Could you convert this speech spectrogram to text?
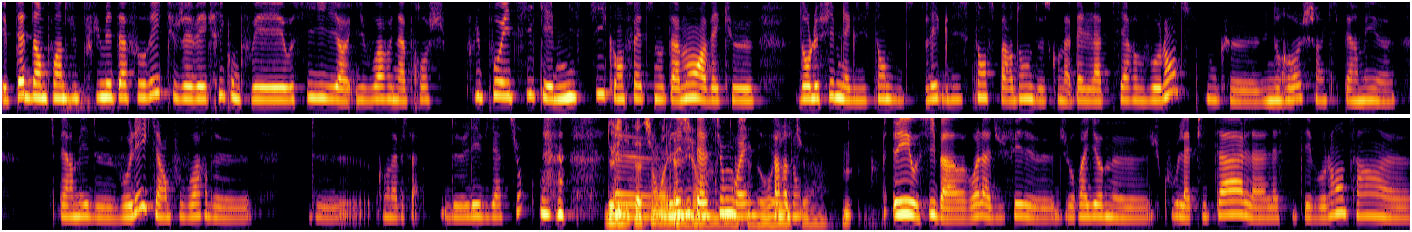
Et peut-être d'un point de vue plus métaphorique, j'avais écrit qu'on pouvait aussi y voir une approche plus poétique et mystique, en fait, notamment avec, dans le film, l'existence de ce qu'on appelle la pierre volante, donc une roche hein, qui, permet, qui permet de voler, qui a un pouvoir de... de comment on appelle ça De léviation. De lévitation, Euh, ouais, lévitation, ouais, pardon. euh, mm. Et aussi, bah, voilà, du fait de- du royaume, euh, du coup, Lapita, la, la cité volante, hein, euh,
